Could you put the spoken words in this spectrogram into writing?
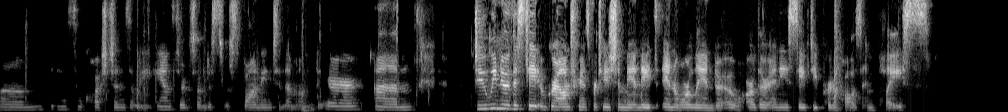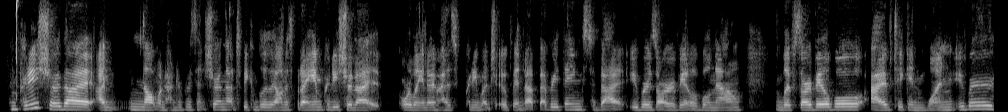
Um, getting some questions that we answered, so I'm just responding to them on there. Um, do we know the state of ground transportation mandates in Orlando? Are there any safety protocols in place? I'm pretty sure that I'm not 100% sure on that to be completely honest, but I am pretty sure that Orlando has pretty much opened up everything so that Ubers are available now, Lyfts are available. I've taken one Uber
